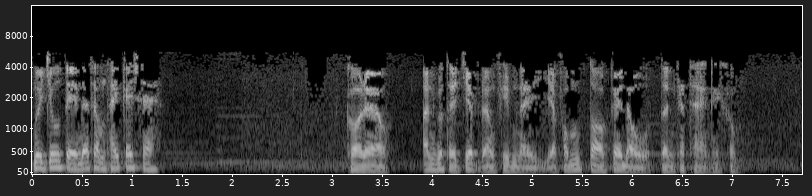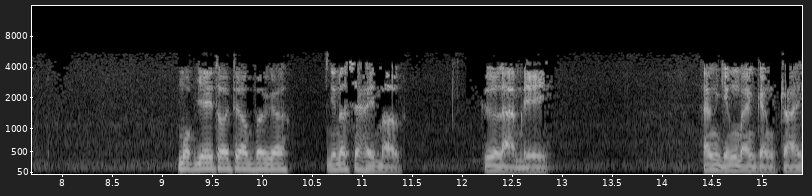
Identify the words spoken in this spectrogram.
Người chủ tiệm đã trông thấy cái xe. Cordell, anh có thể chép đoạn phim này và phóng to cái đầu tên khách hàng hay không? Một giây thôi thưa ông Berger, nhưng nó sẽ hơi mờ. Cứ làm đi. Hắn vẫn mang gần trái.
